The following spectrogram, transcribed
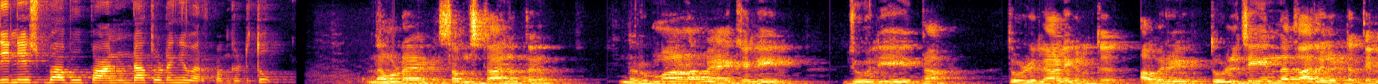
Dinesh Babu Panunda തുടങ്ങിയവർ പങ്കെടുത്തു. നമ്മുടെ സംസ്ഥാനത്ത് നിർമ്മാണ മേഖലയിൽ ജോലി ചെയ്യുന്ന തൊഴിലാളികൾക്ക് അവർ തൊഴിൽ ചെയ്യുന്ന കാലഘട്ടത്തിൽ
